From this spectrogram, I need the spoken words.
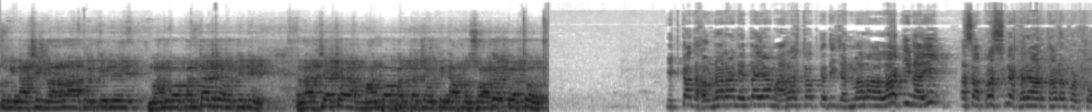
तुम्ही नाशिकला आला. वतीने मानवा पंथाच्या वतीने राज्याच्या मानवा पंथाच्या वतीने आपलं स्वागत करतो. इतका धावणारा नेता या महाराष्ट्रात कधी जन्माला आला की नाही असा प्रश्न खऱ्या अर्थानं पडतो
